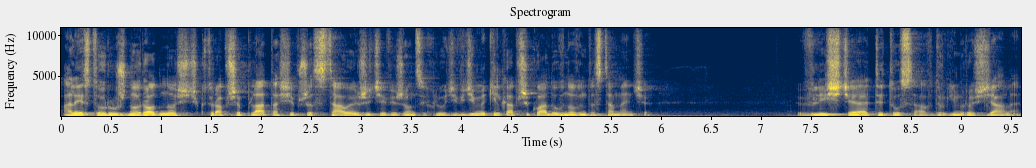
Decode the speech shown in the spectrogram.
ale jest to różnorodność, która przeplata się przez całe życie wierzących ludzi. Widzimy kilka przykładów w Nowym Testamencie. W liście Tytusa w drugim rozdziale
